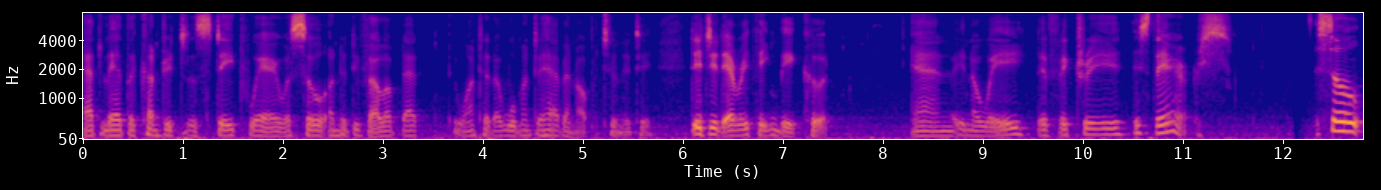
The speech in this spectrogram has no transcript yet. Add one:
had led the country to the state where it was so underdeveloped that they wanted a woman to have an opportunity. They did everything they could. And in a way, the victory is theirs. So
